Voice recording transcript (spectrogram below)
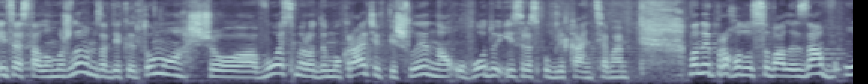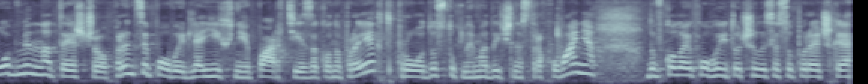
І це стало можливим завдяки тому, що восьмеро демократів пішли на угоду із республіканцями. Вони проголосували за в обмін на те, що принциповий для їхньої партії законопроєкт про доступне медичне страхування, довкола якого і точилися суперечки,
